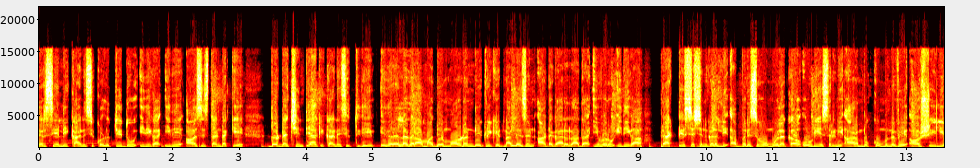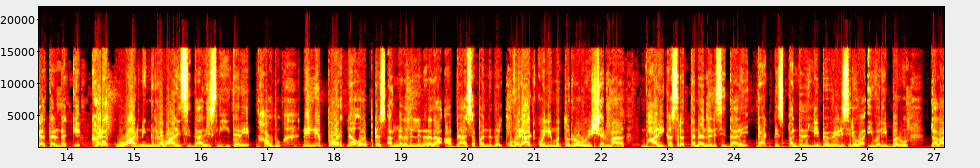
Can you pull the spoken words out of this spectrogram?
ಜರ್ಸಿಯಲ್ಲಿ ಕಾಣಿಸಿಕೊಳ್ಳುತ್ತಿದ್ದು, ಇದೀಗ ಇದೇ ಆಸಿಸ್ ತಂಡಕ್ಕೆ ದೊಡ್ಡ ಚಿಂತೆಯಾಗಿ ಕಾಣಿಸುತ್ತಿದೆ. ಇದರೆಲ್ಲದರ ಮಧ್ಯೆ ಮಾಡರ್ನ್ ಡೇ ಕ್ರಿಕೆಟ್ನ ಲೆಜೆಂಡ್ ಆಟಗಾರರಾದ ಇವರು ಇದೀಗ ಪ್ರಾಕ್ಟೀಸ್ ಸೆಷನ್ಗಳಲ್ಲಿ ಅಬ್ಬರಿಸುವ ಮೂಲಕ ಓಡಿಎ ಸರಣಿ ಆರಂಭಕ್ಕೂ ಮುನ್ನವೇ ಆಸ್ಟ್ರೇಲಿಯಾ ತಂಡಕ್ಕೆ ಖಡಕ್ ವಾರ್ನಿಂಗ್ ರವಾನಿಸಿದ್ದಾರೆ ಸ್ನೇಹಿತರೆ. ಹೌದು, ನಿನ್ನೆ ಪರ್ತ್ನ ಓಪ್ಟಸ್ ಅಂಗಳದಲ್ಲಿ ನಡೆದ ಅಭ್ಯಾಸ ಪಂದ್ಯದಲ್ಲಿ ವಿರಾಟ್ ಕೊಹ್ಲಿ ಮತ್ತು ರೋಹಿತ್ ಶರ್ಮಾ ಭಾರಿ ಕಸರತ್ತನ್ನ ನಡೆಸಿದ್ದಾರೆ. ಪ್ರಾಕ್ಟೀಸ್ ಪಂದ್ಯದಲ್ಲಿ ಬೆವರಿಳಿಸಿರುವ ಇವರಿಬ್ಬರು ತಲಾ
